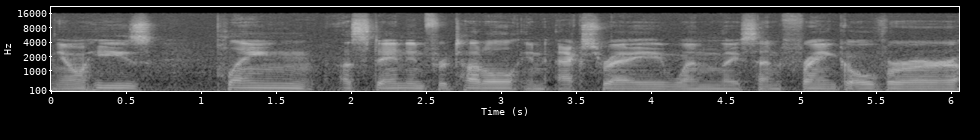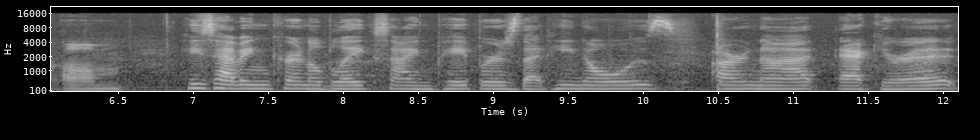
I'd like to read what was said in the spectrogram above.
You know, he's playing a stand-in for Tuttle in X-Ray when they send Frank over. Um, He's having Colonel Blake sign papers that he knows are not accurate.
